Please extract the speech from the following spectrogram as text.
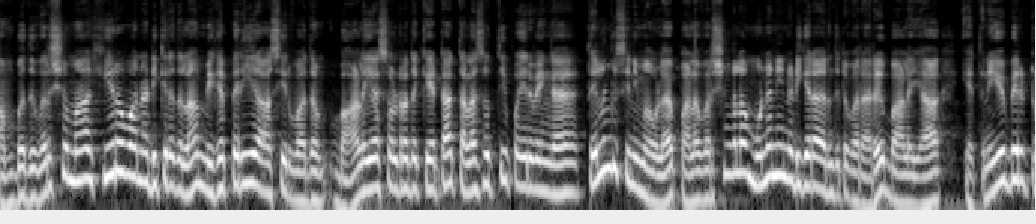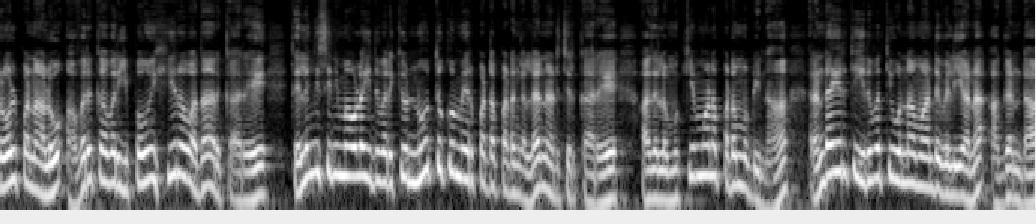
ஐம்பது வருஷமா ஹீரோவா நடிக்கிறதெல்லாம் மிகப்பெரிய ஆசீர்வாதம். பாலையா சொல்றத கேட்டா தலை சுத்தி போயிருவேங்க. தெலுங்கு சினிமாவில் பல வருஷங்களா முன்னணி நடிகரா இருந்துட்டு வராரு பாலையா. எத்தனையோ பேர் ட்ரோல் பண்ணாலும் அவருக்கு அவர் இப்பவும் ஹீரோவா தான் இருக்காரு. தெலுங்கு சினிமாவில் இது வரைக்கும் நூற்றுக்கும் மேற்பட்ட படங்கள்ல நடிச்சிருக்காரு. அதுல முக்கியமான படம் அப்படின்னா ரெண்டாயிரத்தி இருபத்தி ஒன்னாம் ஆண்டு வெளியான அகண்டா.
